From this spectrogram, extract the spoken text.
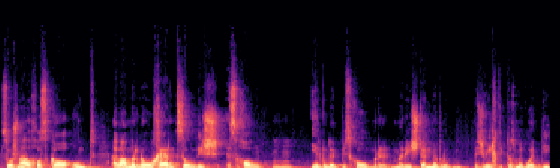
so schnell kann es gehen. Und auch wenn man noch kerngesund ist, es kann mhm. irgendetwas kommen. Man, man ist dann, man, es ist wichtig, dass man eine gute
